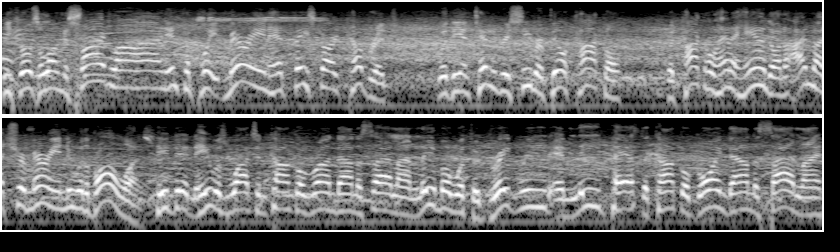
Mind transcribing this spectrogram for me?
He throws along the sideline, incomplete. Marion had face guard coverage with the intended receiver, Bill Cockle. But Conkle had a hand on it. I'm not sure Marion knew where the ball was. He didn't. He was watching Conkle run down the sideline. Lebo with a great read and lead pass to Conkle going down the sideline.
